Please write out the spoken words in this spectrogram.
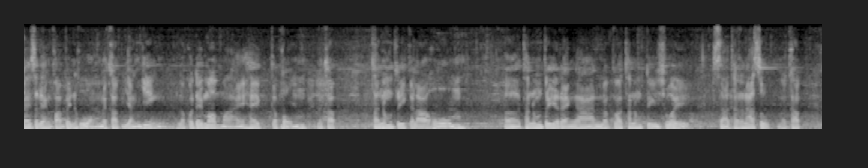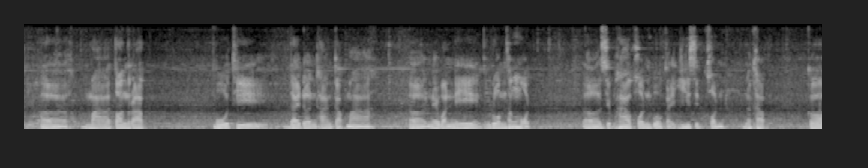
ได้แสดงความเป็นห่วงนะครับ อย่างยิ่งแล้วก็ได้มอบหมายให้กับผมนะครับ ท่านรัฐมนตรีกลาโหมท่านรัฐมนตรีแรงงาน แล้วก็ท่านรัฐมนตรีช่วยสาธารณสุขนะครับมาต้อนรับผู้ที่ได้เดินทางกลับมาในวันนี้รวมทั้งหมด 15 คนบวกกับ 20 คนนะครับ ก็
